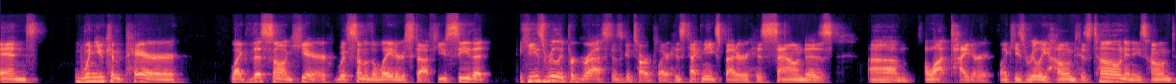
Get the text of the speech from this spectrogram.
and when you compare like this song here with some of the later stuff you see that he's really progressed as a guitar player. His technique's better. His sound is um, a lot tighter. Like he's really honed his tone and he's honed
